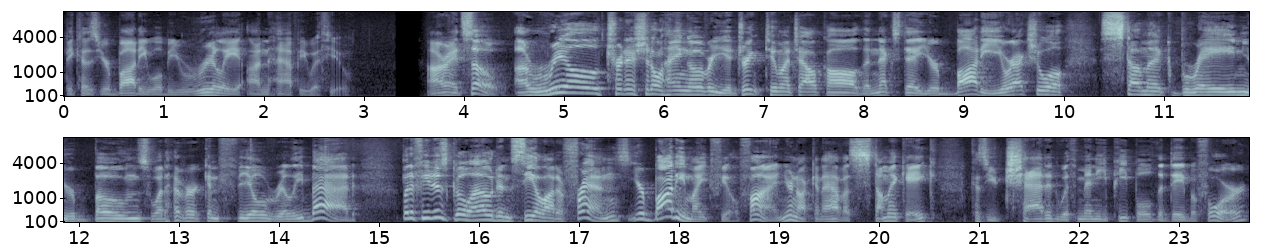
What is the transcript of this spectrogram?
because your body will be really unhappy with you. All right, so a real traditional hangover, you drink too much alcohol, the next day your body, your actual stomach, brain, your bones, whatever, can feel really bad. But if you just go out and see a lot of friends, your body might feel fine. You're not going to have a stomach ache because you chatted with many people the day before.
